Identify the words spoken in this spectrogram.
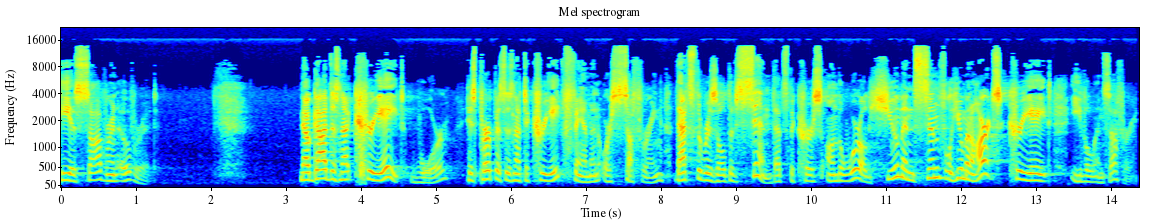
He is sovereign over it. Now, God does not create war. His purpose is not to create famine or suffering. That's the result of sin. That's the curse on the world. Human, sinful human hearts create evil and suffering.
